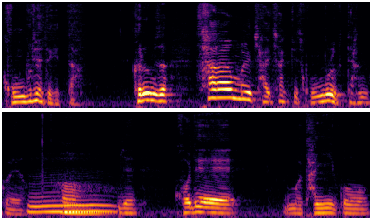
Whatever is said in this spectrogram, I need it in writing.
공부를 해야 되겠다. 그러면서 사람을 잘 찾기 위해서 공부를 그때 한 거예요. 음. 어. 이제 고대 뭐 다니고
